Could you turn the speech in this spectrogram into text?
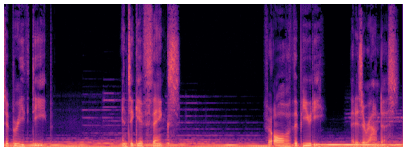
to breathe deep and to give thanks for all of the beauty that is around us.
